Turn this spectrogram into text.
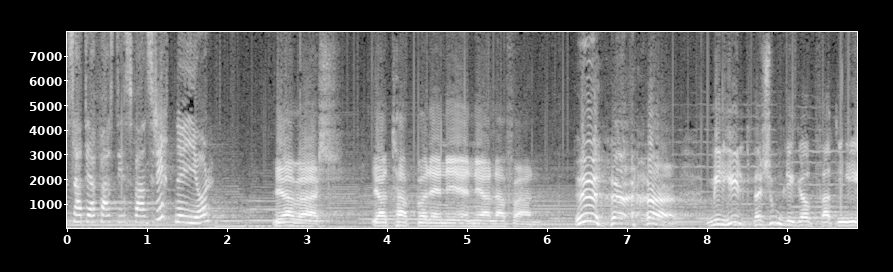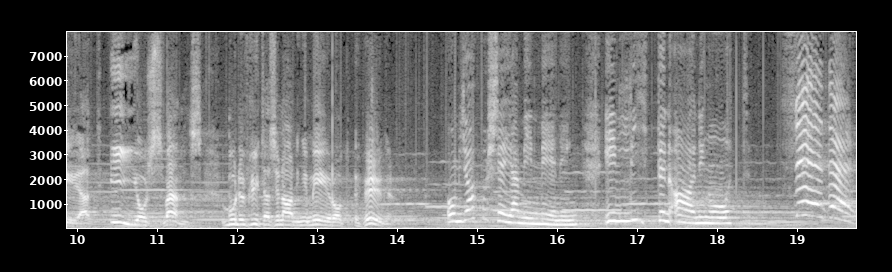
satte jag fast din svans rätt nu Ior? Ja, vars. Jag tappar den igen i alla fall. Min helt personliga uppfattning är att Iors svans borde flyttas en aning mer åt höger. Om jag får säga min mening, en liten aning åt... Söder!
